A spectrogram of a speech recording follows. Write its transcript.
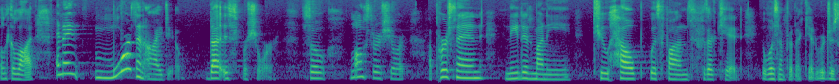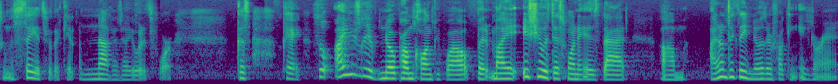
like a lot, and I more than I do. That is for sure. So, long story short, a person needed money to help with funds for their kid. It wasn't for their kid. We're just going to say it's for their kid. I'm not going to tell you what it's for. Because, okay, so I usually have no problem calling people out, but my issue with this one is that um, I don't think they know they're fucking ignorant.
